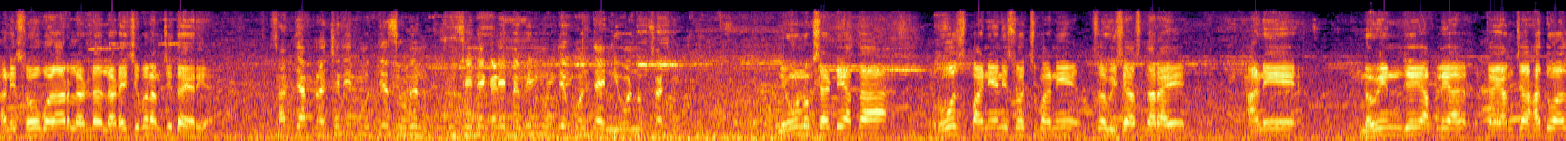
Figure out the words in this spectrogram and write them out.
आणि स्वबळावर लढ लढायची पण आमची तयारी आहे. सध्या प्रचलित मुद्दे सोडून शिवसेनेकडे नवीन मुद्दे कोणते आहेत निवडणूकसाठी? निवडणूकसाठी आता रोज पाणी आणि स्वच्छ पाणीचा विषय असणार आहे. आणि नवीन जे आपल्या काही आमच्या हातवाड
